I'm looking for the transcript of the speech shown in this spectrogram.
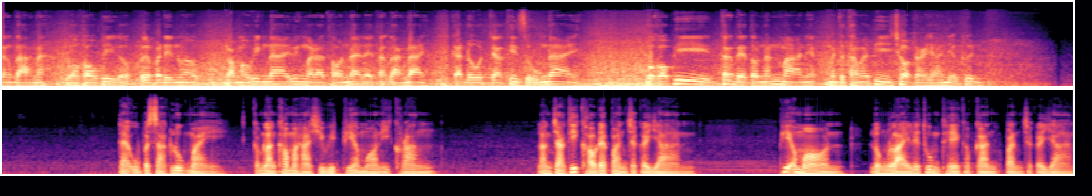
ต่างๆนะหัวเขาพี่ก็เปิดประเด็นมากลับมาวิ่งได้วิ่งมาราธอนได้อะไรต่างๆ ได้ กระโดดจากที่สูงได้หัวเขาพี่ตั้งแต่ตอนนั้นมาเนี่ยมันจะทำให้พี่ชอบจักรยานเยอะขึ้น แต่อุปสรรคลูกใหม่กำลังเข้ามาหาชีวิตพี่อมรอีกครั้ง หลังจากที่เขาได้ปั่นจักรยาน พี่อมรลงไหลและทุ่มเทกับการปั่นจักรยาน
